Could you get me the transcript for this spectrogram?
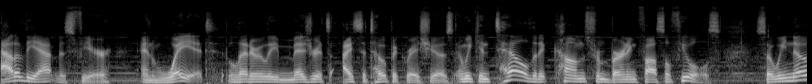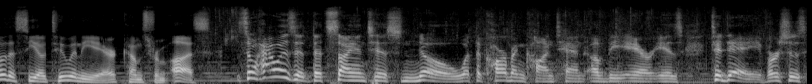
out of the atmosphere and weigh it, literally measure its isotopic ratios, and we can tell that it comes from burning fossil fuels. So we know the CO2 in the air comes from us. So, how is it that scientists know what the carbon content of the air is today versus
